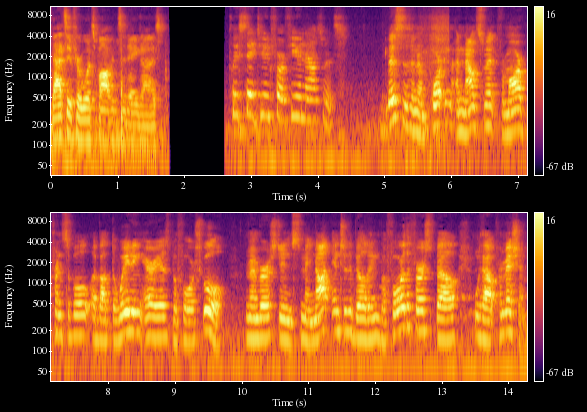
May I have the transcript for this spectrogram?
That's it for what's poppin' today, guys. Please stay tuned for a few announcements. This is an important announcement from our principal about the waiting areas before school. Remember, students may not enter the building before the first bell without permission.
